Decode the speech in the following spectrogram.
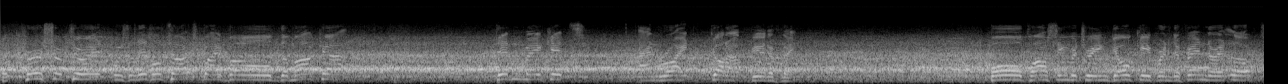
But crucial to it was a little touch by Bould. The marker didn't make it. And Wright got up beautifully. Ball passing between goalkeeper and defender, it looked.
